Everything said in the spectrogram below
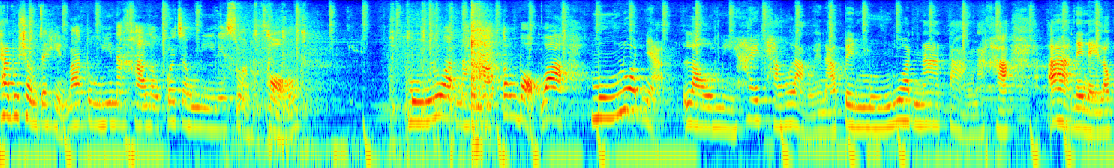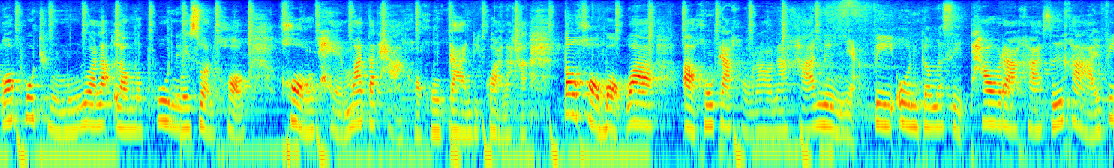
ท่านผู้ชมจะเห็นว่าตรงนี้นะคะ เราก็จะมีในส่วนของ มุ้งลวดนะคะ ต้องบอกว่ามุ้งลวดเนี่ยเรามีให้ทั้งหลังเลยนะ เป็นมุ้งลวดหน้าต่างนะคะอ่าไหนๆเราก็พูดถึงมุ้งลวดละเรามาพูดในส่วนของของแถมมาตรฐานของโครงการดีกว่านะคะ ต้องขอบอกว่าโครงการของเรานะคะหนึ่งเนี่ยฟรีโอนกรรมสิทธิ์เท่าราคาซื้อขายฟรี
